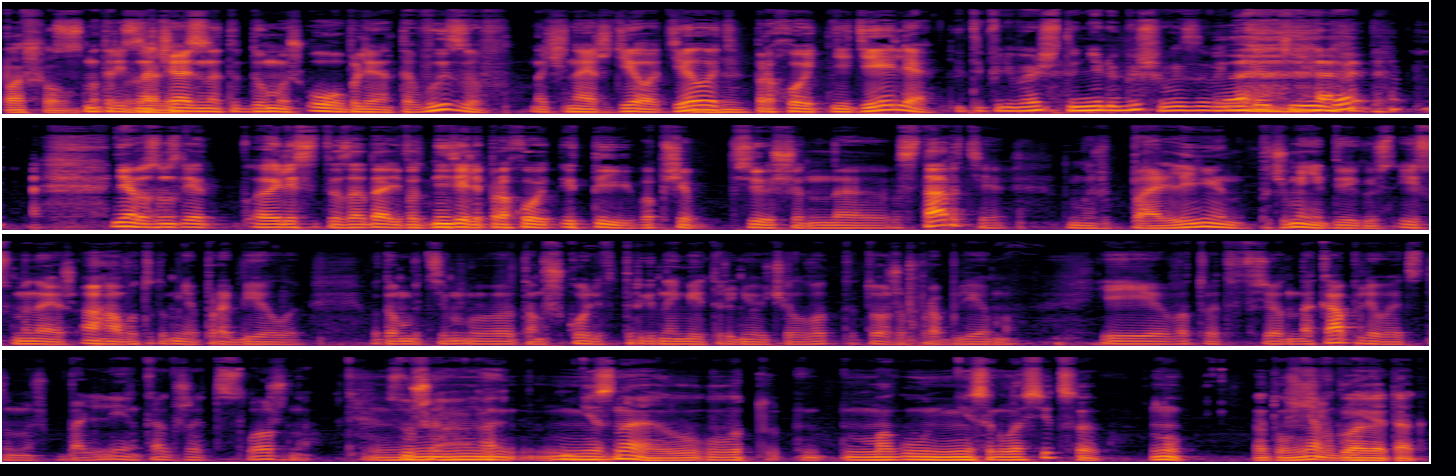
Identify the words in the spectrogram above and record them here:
пошел. Смотри, залез. изначально ты думаешь, о, блин, это вызов, начинаешь делать, делать, Мгм. проходит неделя. И ты понимаешь, что не любишь вызовы никакие, да? Не, в смысле, э, если ты задача, вот неделя проходит, и ты вообще все еще на старте, думаешь, блин, почему я не двигаюсь? И вспоминаешь, ага, вот тут у меня пробелы. Потом этим, э, там в школе в тригонометрию не учил, вот это тоже проблема. И вот это все накапливается, думаешь, блин, как же это сложно. Слушай, а- Не знаю, вот могу не согласиться, ну, это у меня в Почему? голове так.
